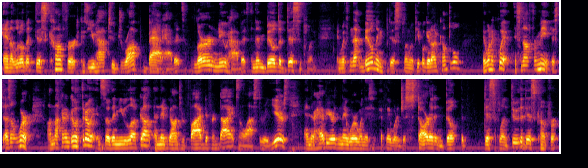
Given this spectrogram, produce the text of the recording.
and a little bit discomfort because you have to drop bad habits, learn new habits, and then build the discipline. And within that building discipline, when people get uncomfortable, they want to quit. It's not for me. This doesn't work. I'm not going to go through it. And so then you look up and they've gone through five different diets in the last three years and they're heavier than they were when they, if they would have just started and built the discipline through the discomfort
